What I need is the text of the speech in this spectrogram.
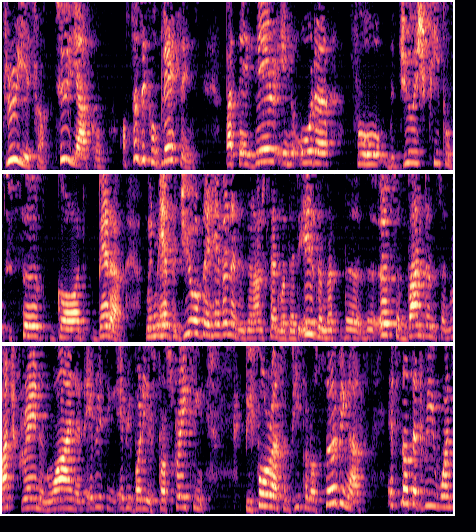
through Yitzhak to Yaakov are physical blessings, but they're there in order for the Jewish people to serve God better. When we have the dew of the heaven, and we're going to understand what that is, and the, the, the earth's abundance and much grain and wine and everything, everybody is prostrating before us and people are serving us, it's not that we want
